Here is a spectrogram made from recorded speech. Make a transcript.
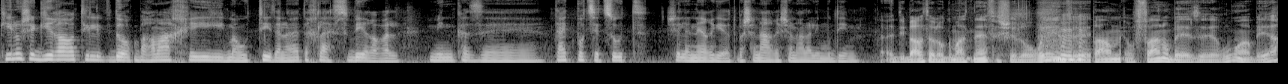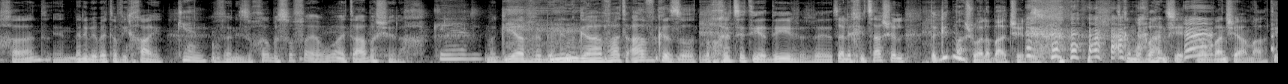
כאילו שגירה אותי לבדוק ברמה הכי מהותית, אני לא יודעת איך להסביר, אבל מין כזה... הייתה התפוצצות של אנרגיות בשנה הראשונה ללימודים. דיברת על עוגמת נפש של הורים, ופעם הופענו באיזה אירוע ביחד, נדמה לי בבית אביחי. כן. ואני זוכר בסוף האירוע את אבא שלך. כן. מגיע ובמין גאוות אב כזאת, לוחץ את ידי, וזו הלחיצה של, תגיד משהו על הבת שלי. כמובן, ש, כמובן שאמרתי.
